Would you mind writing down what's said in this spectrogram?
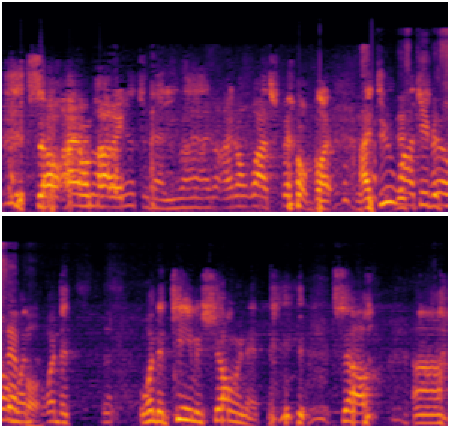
so I don't know how to answer that, Eli. I don't, I don't watch film, but I do watch keep film when, simple. when the when the team is showing it. so uh,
